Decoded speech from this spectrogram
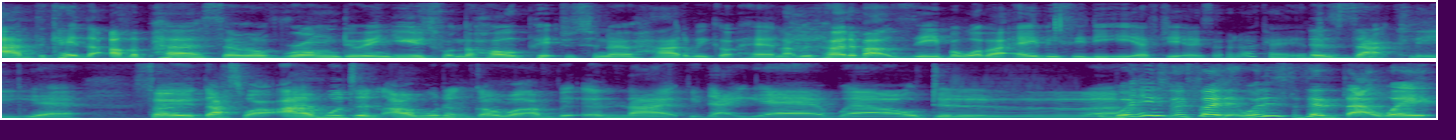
abdicate the other person of wrongdoing. You just want the whole picture to know how do we got here. Like we've heard about Z, but what about A, B, C, D, E, F, G, H? Okay. Exactly. Yeah. So that's what I wouldn't. I wouldn't go and, be, and like be like, yeah, well, da, da, da. When you explain it, when it's said that way,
